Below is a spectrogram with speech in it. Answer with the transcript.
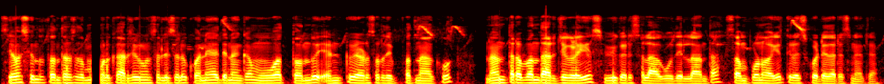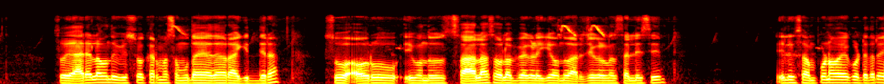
ಸೇವಾ ಸಿಂಧು ತಂತ್ರಾಂಶದ ಮೂಲಕ ಅರ್ಜಿಗಳನ್ನು ಸಲ್ಲಿಸಲು ಕೊನೆಯ ದಿನಾಂಕ ಮೂವತ್ತೊಂದು ಎಂಟು ಎರಡು ಸಾವಿರದ ಇಪ್ಪತ್ನಾಲ್ಕು, ನಂತರ ಬಂದ ಅರ್ಜಿಗಳಿಗೆ ಸ್ವೀಕರಿಸಲಾಗುವುದಿಲ್ಲ ಅಂತ ಸಂಪೂರ್ಣವಾಗಿ ತಿಳಿಸಿಕೊಟ್ಟಿದ್ದಾರೆ ಸ್ನೇಹಿತರೆ. ಸೊ ಯಾರೆಲ್ಲ ಒಂದು ವಿಶ್ವಕರ್ಮ ಸಮುದಾಯದವರಾಗಿದ್ದೀರಾ ಸೊ ಅವರು ಈ ಒಂದು ಸಾಲ ಸೌಲಭ್ಯಗಳಿಗೆ ಒಂದು ಅರ್ಜಿಗಳನ್ನು ಸಲ್ಲಿಸಿ ಇಲ್ಲಿ ಸಂಪೂರ್ಣವಾಗಿ ಕೊಟ್ಟಿದ್ದಾರೆ.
